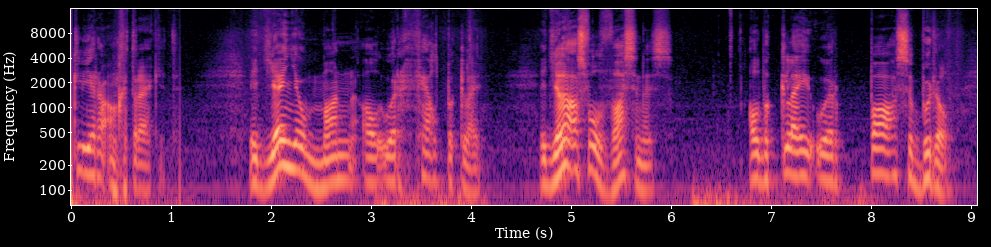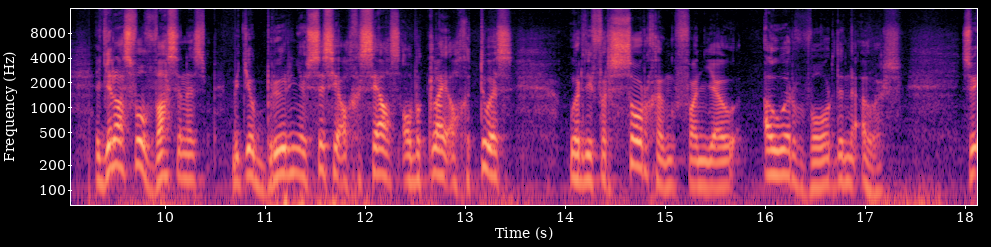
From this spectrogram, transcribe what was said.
klere aangetrek het? Het jy en jou man al oor geld beklei? Het julle as volwassenes al beklei oor pa se boedel? Het julle as volwassenes met jou broer en jou sussie al gesels, al beklei, al getwis oor die versorging van jou ouer wordende ouers? So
